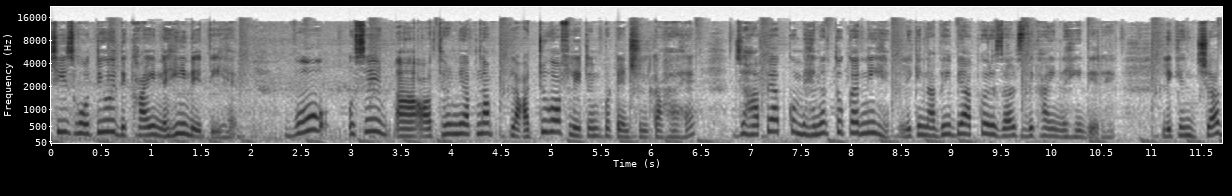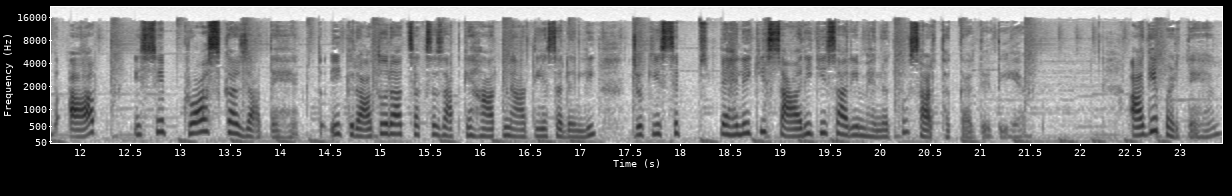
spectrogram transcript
चीज़ होती हुई दिखाई नहीं देती है वो उसे ऑथर ने अपना प्लाटू ऑफ़ लेटेंट पोटेंशियल कहा है, जहाँ पे आपको मेहनत तो करनी है, लेकिन अभी भी आपको रिजल्ट्स दिखाई नहीं दे रहे। लेकिन जब आप इससे क्रॉस कर जाते हैं तो एक रातों रात सक्सेस आपके हाथ में आती है सडनली जो कि इससे पहले की सारी की सारी मेहनत को सार्थक कर देती है। आगे पढ़ते हैं।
